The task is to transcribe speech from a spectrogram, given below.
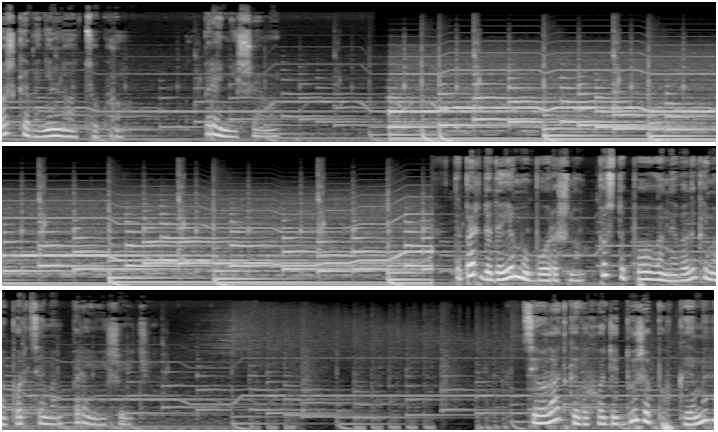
ложки ванільного цукру. Перемішуємо. Тепер додаємо борошно, поступово невеликими порціями перемішуючи. Ці оладки виходять дуже пухкими,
